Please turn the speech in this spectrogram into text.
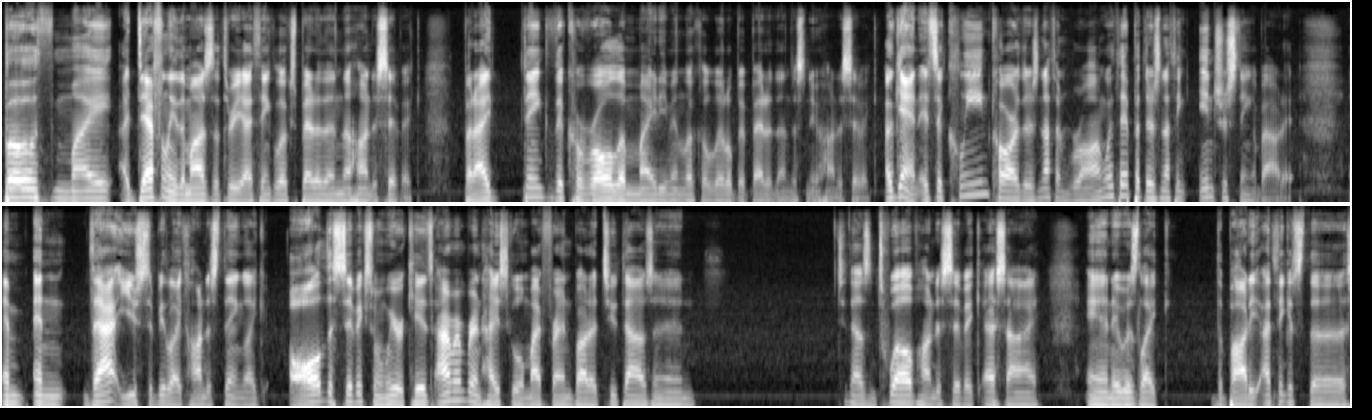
both might uh, definitely the Mazda 3 I think looks better than the Honda Civic. But I think the Corolla might even look a little bit better than this new Honda Civic. Again, it's a clean car. There's nothing wrong with it, but there's nothing interesting about it. And and that used to be like Honda's thing. Like all the Civics when we were kids. I remember in high school my friend bought a 2000 2012 Honda Civic SI and it was like the body i think it's the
